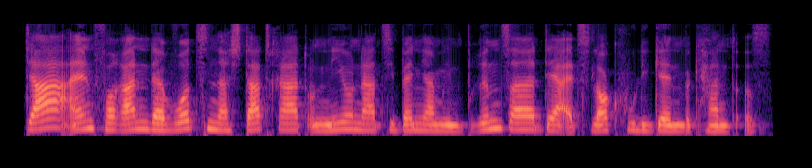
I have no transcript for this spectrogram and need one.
Da allen voran der Wurzener Stadtrat und Neonazi Benjamin Brinzer, der als Lok-Hooligan bekannt ist.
